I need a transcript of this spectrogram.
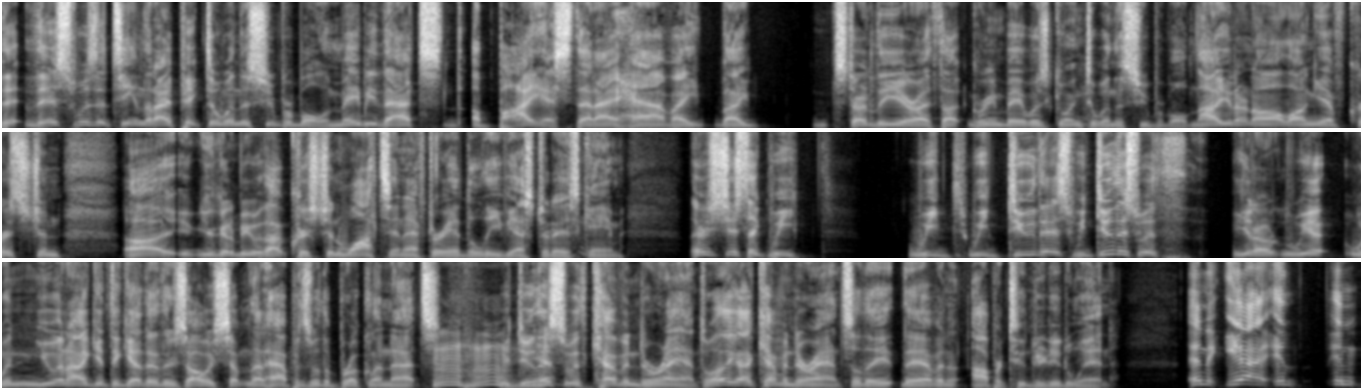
th- this was a team that I picked to win the Super Bowl, and maybe that's a bias that I have. I I started the year I thought Green Bay was going to win the Super Bowl. Now you don't know how long you have Christian. Uh, you're going to be without Christian Watson after he had to leave yesterday's game. There's just like we we we do this. We do this with you know, we when you and I get together, there's always something that happens with the Brooklyn Nets. Mm-hmm, we do yep. this with Kevin Durant. Well, they got Kevin Durant, so they they have an opportunity to win. And yeah, in in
